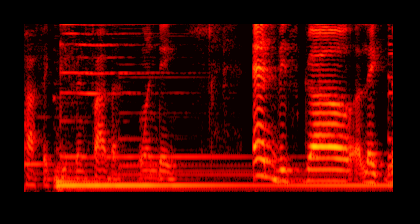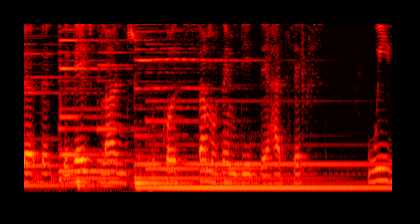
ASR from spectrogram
perfect, different father one day. And this girl, like the, the, the guys planned, of course, some of them did, they had sex with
